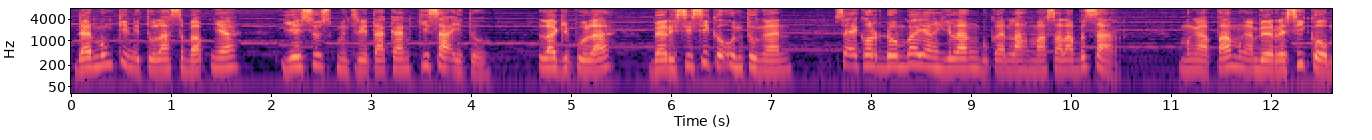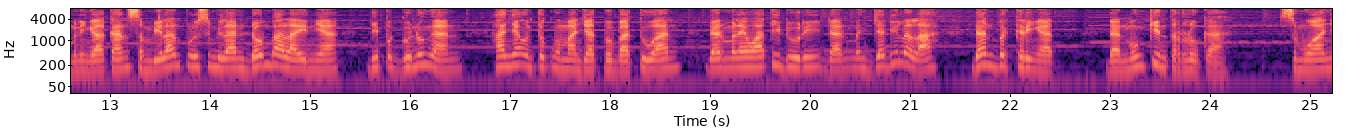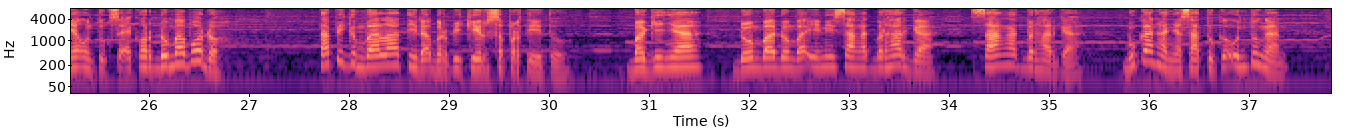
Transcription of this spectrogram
dan mungkin itulah sebabnya Yesus menceritakan kisah itu. Lagi pula, dari sisi keuntungan, seekor domba yang hilang bukanlah masalah besar mengapa mengambil resiko meninggalkan 99 domba lainnya di pegunungan hanya untuk memanjat bebatuan dan melewati duri dan menjadi lelah dan berkeringat dan mungkin terluka. Semuanya untuk seekor domba bodoh. Tapi gembala tidak berpikir seperti itu. Baginya, domba-domba ini sangat berharga, sangat berharga. Bukan hanya satu keuntungan,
